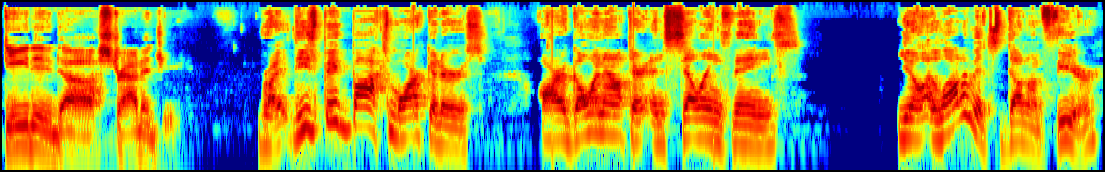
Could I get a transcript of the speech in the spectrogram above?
dated uh, strategy. Right. These big box marketers are going out there and selling things. You know, a lot of it's done on fear,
